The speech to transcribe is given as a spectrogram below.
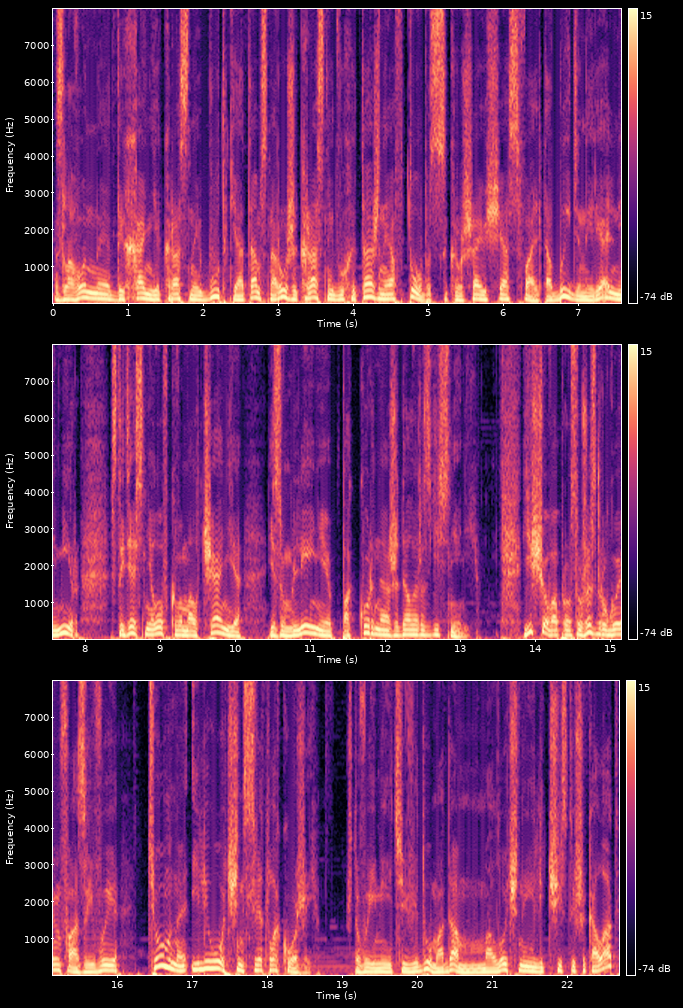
Зловонное дыхание красной будки, а там снаружи красный двухэтажный автобус, сокрушающий асфальт, обыденный реальный мир. Стыдясь неловкого молчания, изумление покорно ожидало разъяснений. Еще вопрос уже с другой эмфазой. Вы темно или очень светлокожий? Что вы имеете в виду, мадам, молочный или чистый шоколад?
